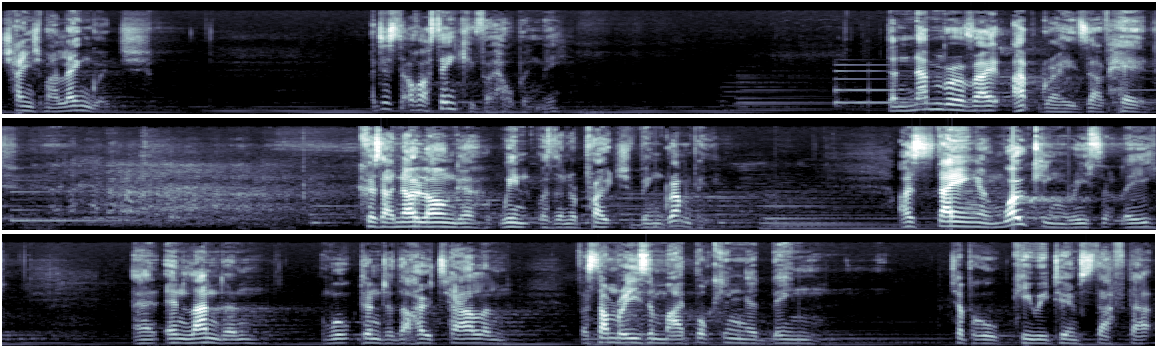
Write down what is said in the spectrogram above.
change my language. I just, oh, thank you for helping me. The number of upgrades I've had because I no longer went with an approach of being grumpy. I was staying in Woking recently uh, in London, walked into the hotel, and for some reason my booking had been typical Kiwi term stuffed up.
